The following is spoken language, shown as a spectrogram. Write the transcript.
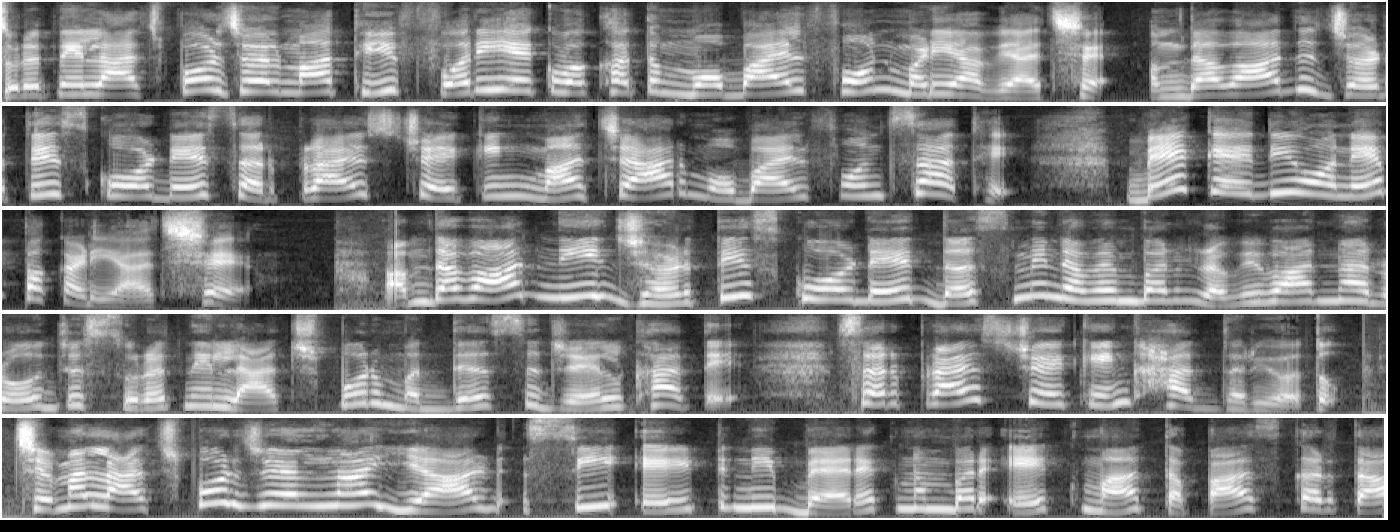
સુરતની લાજપોર જેલમાંથી ફરી એક વખત મોબાઈલ ફોન મળી આવ્યા છે. અમદાવાદ જડતી સ્કોડે સરપ્રાઇઝ ચેકિંગમાં ચાર મોબાઈલ ફોન સાથે બે કેદીઓને પકડ્યા છે. અમદાવાદની ઝડપી સ્કવોડે દસમી નવેમ્બર રવિવારના રોજ સુરતની લાજપોર મધ્યસ્થ જેલ ખાતે સરપ્રાઇઝ ચેકિંગ હાથ ધર્યું હતું. જેમાં લાજપોર જેલના યાર્ડ સી એટની બેરેક નંબર એકમાં તપાસ કરતા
